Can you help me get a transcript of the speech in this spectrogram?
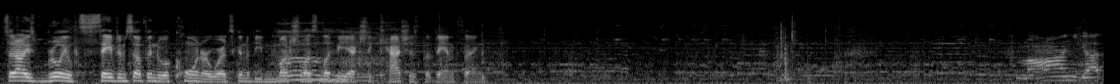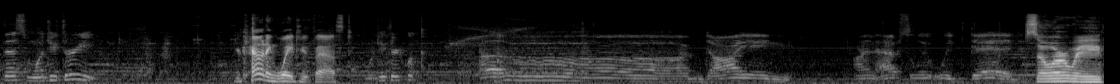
So now he's really saved himself into a corner where it's going to be much less likely he actually catches the damn thing. On, you got this. One, two, three. You're counting way too fast. One, two, three, quick. Uh, I'm dying. I'm absolutely dead. So are we.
